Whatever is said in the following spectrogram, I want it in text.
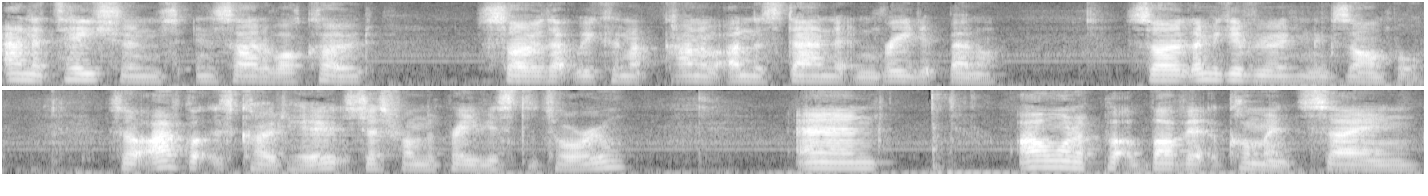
annotations inside of our code so that we can kind of understand it and read it better. So let me give you an example. So I've got this code here, it's just from the previous tutorial and I want to put above it a comment saying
